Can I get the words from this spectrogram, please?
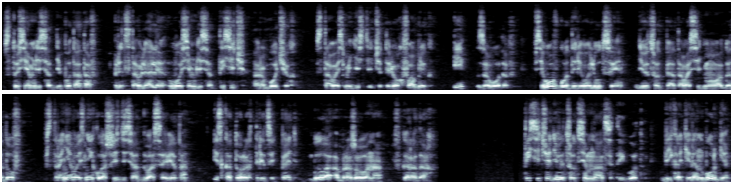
170 депутатов представляли 80 тысяч рабочих 184 фабрик и заводов. Всего в годы революции 905-7 годов в стране возникло 62 совета из которых 35 было образовано в городах. 1917 год. В Екатеринбурге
